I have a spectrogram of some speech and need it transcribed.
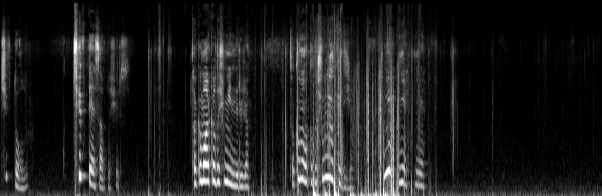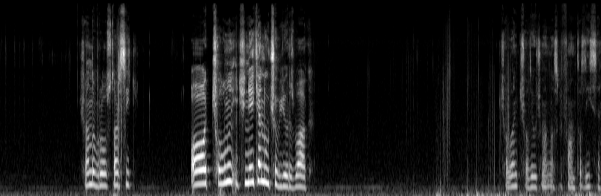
Çift de olur. Çift de hesaplaşırız. Takım arkadaşımı indireceğim. Takım arkadaşımı yok edeceğim. Niye niye niye? Şu anda Brawl Stars'ı hiç... Aa çalının içindeyken de uçabiliyoruz bak. Çalan çalıya uçmak nasıl bir fantaziyse.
